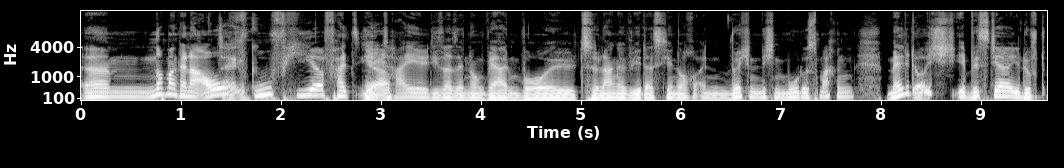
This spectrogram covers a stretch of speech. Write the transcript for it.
Ähm, Nochmal ein kleiner Aufruf hier, falls ihr Ja. Teil dieser Sendung werden wollt, solange wir das hier noch im wöchentlichen Modus machen, meldet euch. Ihr wisst ja, ihr dürft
